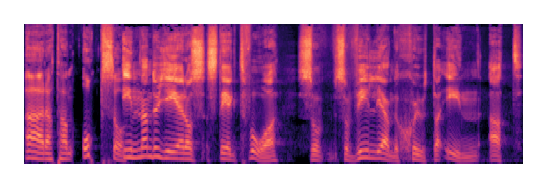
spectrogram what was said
är att han också... Innan du ger oss steg två, så, så vill jag ändå skjuta in att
